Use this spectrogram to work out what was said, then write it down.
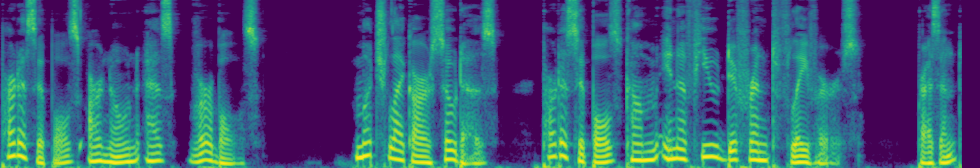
participles are known as verbals. Much like our sodas, participles come in a few different flavors present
